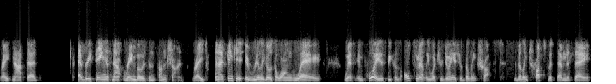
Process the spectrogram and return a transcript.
right? Not that everything is not rainbows and sunshine, right? And I think it, it really goes a long way with employees because ultimately what you're doing is you're building trust. You're building trust with them to say,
